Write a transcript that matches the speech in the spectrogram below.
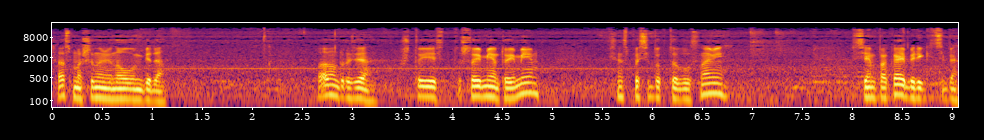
Сейчас с машинами новым беда. Ладно, друзья, что есть, что имеем, то имеем. Всем спасибо, кто был с нами. Всем пока и берегите себя.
